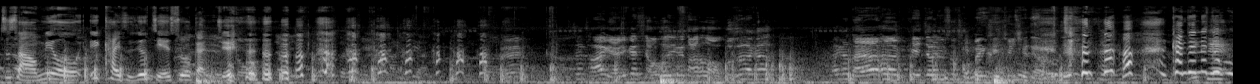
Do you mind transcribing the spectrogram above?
至少没有一开始就结束的感觉。哈哈哈！哈哈！哈哈！一个小喝，一个大喝，不是那个那个大家喝，可以叫律师同辈可以去签的。看见那个。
